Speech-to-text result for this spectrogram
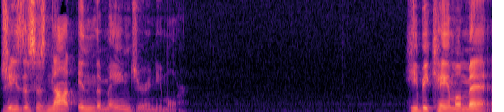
Jesus is not in the manger anymore. He became a man.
